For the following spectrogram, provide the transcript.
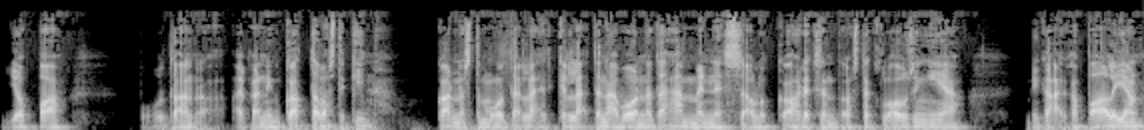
jopa. Puhutaan aika niin kuin kattavastakin kannasta. Mulla tällä hetkellä tänä vuonna tähän mennessä ollut 18 closingia – mikä aika paljon.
